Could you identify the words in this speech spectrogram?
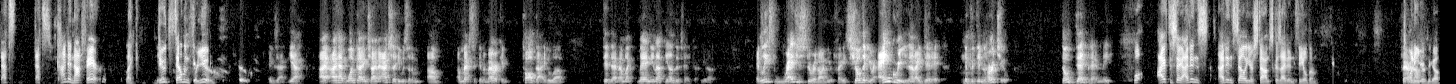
that's that's kind of not fair. Like, yeah. dude selling for you. Exactly. Yeah. I, I had one guy in China. Actually, he was an, um, a Mexican American tall guy who uh, did that. And I'm like, man, you're not the Undertaker. You know, at least register it on your face. Show that you're angry that I did it. Mm-hmm. If it didn't hurt you, don't deadpan me. I have to say, I didn't. I didn't sell your stomps because I didn't feel them. Fair Twenty enough. years ago.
